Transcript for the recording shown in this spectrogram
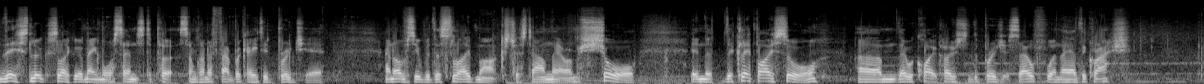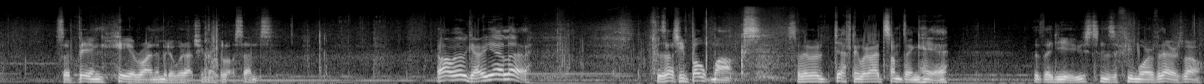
this looks like it would make more sense to put some kind of fabricated bridge here, and obviously with the slide marks just down there, I'm sure in the the clip I saw um, they were quite close to the bridge itself when they had the crash. So being here right in the middle would actually make a lot of sense. Oh, there we go. Yeah, look. There's actually bolt marks, so they would definitely would have had something here that they'd used, and there's a few more over there as well.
